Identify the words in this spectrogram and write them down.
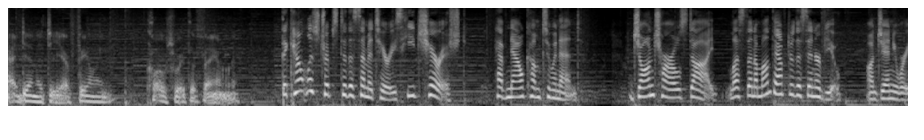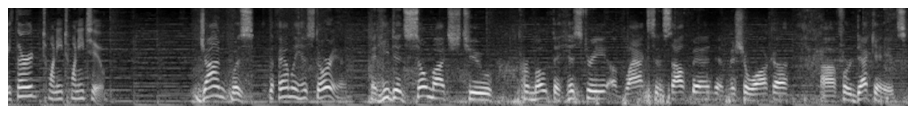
identity of feeling close with the family. The countless trips to the cemeteries he cherished have now come to an end. John Charles died less than a month after this interview on January 3rd, 2022. John was the family historian, and he did so much to promote the history of blacks in South Bend and Mishawaka uh, for decades.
